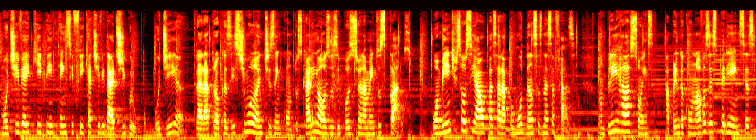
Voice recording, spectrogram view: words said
motive a equipe e intensifique atividades de grupo. O dia trará trocas estimulantes, encontros carinhosos e posicionamentos claros. O ambiente social passará por mudanças nessa fase. Amplie relações, aprenda com novas experiências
